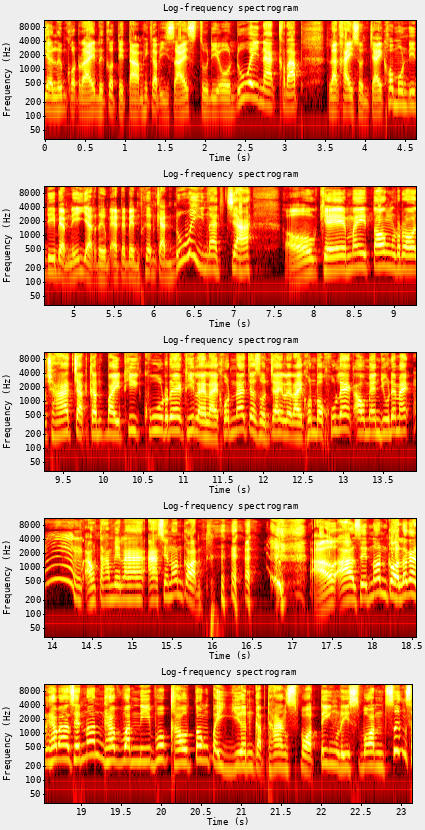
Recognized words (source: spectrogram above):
อย่าลืมกดไลค์หรือกดติดตามให้กับ e s i สตูดิโอด้วยนะครับ และใครสนใจข้อมูลดีๆ แบบนี้อย่าลืมแอดไปเป็นเพื่อนกันด้วยนะจ๊ะ โอเคไม่ต้องรอช้าจัดกันไปที่คู่แรกที่หลาย ๆ คนน่าจะสนใจหลาย ๆ คนบอกคู่แรกเอาแมนยูได้ไหมอืมเอาตามเวลาอาร์เซนอลก่อน เอาอาร์เซนอลก่อนแล้วกันครับอาร์เซนอลครับวันนี้พวกเขาต้องไปเยือนกับทางสปอร์ติ้งลิสบอนซึ่งส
